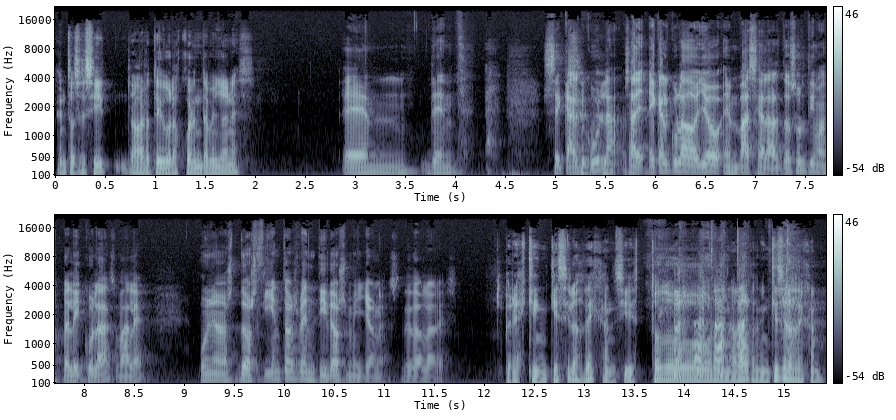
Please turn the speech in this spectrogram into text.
Entonces sí, ahora te digo los 40 millones. Em, de- se calcula, o sea, he calculado yo en base a las dos últimas películas, ¿vale? Unos 222 millones de dólares. Pero es que ¿en qué se los dejan? Si es todo ordenador, ¿en qué se los dejan?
